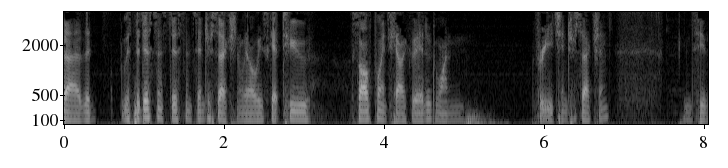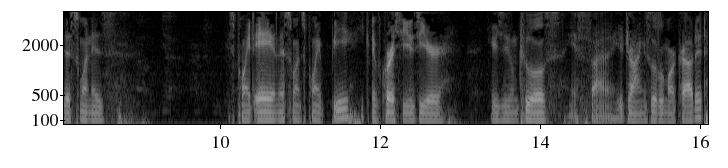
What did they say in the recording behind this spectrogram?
uh, the with the distance-distance intersection, we always get two solve points calculated, one for each intersection. You can see this one is is point A and this one's point B. You can of course use your your zoom tools if uh, your drawing is a little more crowded.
